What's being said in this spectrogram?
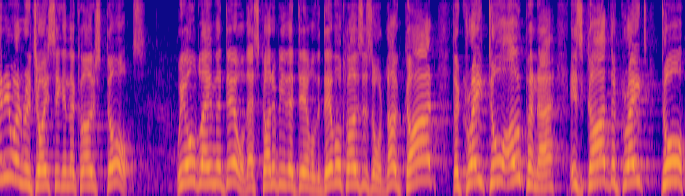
anyone rejoicing in the closed doors. We all blame the devil. That's got to be the devil. The devil closes doors. No, God, the great door opener, is God, the great door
